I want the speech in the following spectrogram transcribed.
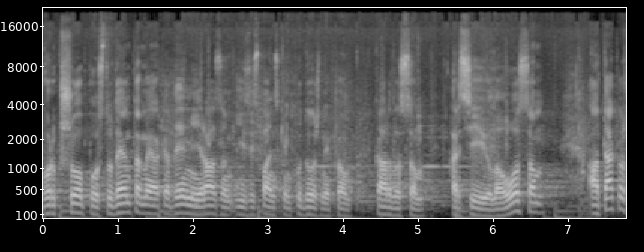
воркшопу студентами академії разом із іспанським художником Карлосом Гарсією Лаосом. А також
